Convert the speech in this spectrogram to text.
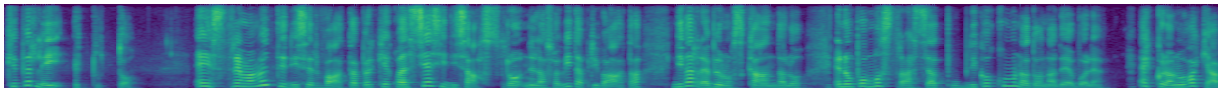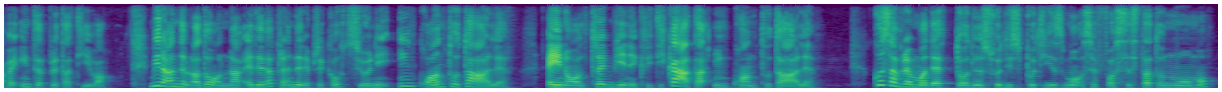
che per lei è tutto è estremamente riservata perché qualsiasi disastro nella sua vita privata diverrebbe uno scandalo e non può mostrarsi al pubblico come una donna debole. Ecco la nuova chiave interpretativa. Miranda è una donna e deve prendere precauzioni in quanto tale e inoltre viene criticata in quanto tale. Cosa avremmo detto del suo dispotismo se fosse stato un uomo?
